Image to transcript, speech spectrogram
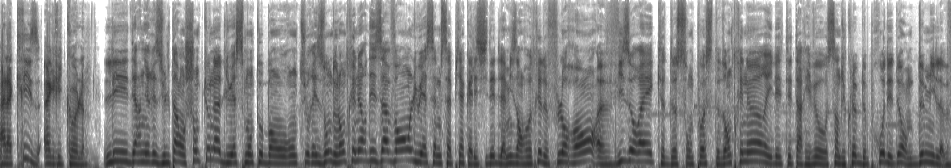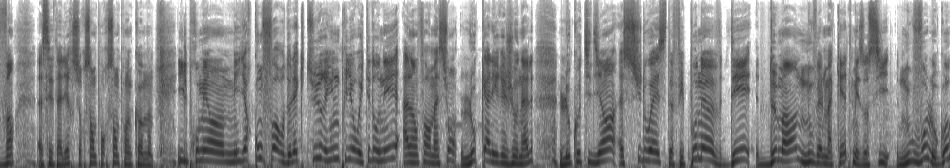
à la crise agricole. Les derniers résultats en championnat de l'US Montauban auront eu raison de l'entraîneur des avants. L'USM Sapiac a décidé de la mise en retrait de Florent euh, Vizorek de son poste d'entraîneur. Il était arrivé au sein du club de Pro D2 en 2020. C'est à lire sur 100%.com. Il promet un meilleur confort de lecture et une priorité donnée à l'information locale et régionale. Le quotidien Sud-Ouest fait peau neuve dès demain, nouvelle maquette mais aussi nouveau logo.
